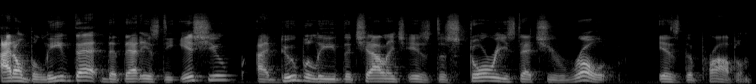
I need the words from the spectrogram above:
I don't believe that, that that is the issue. I do believe the challenge is the stories that you wrote is the problem.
